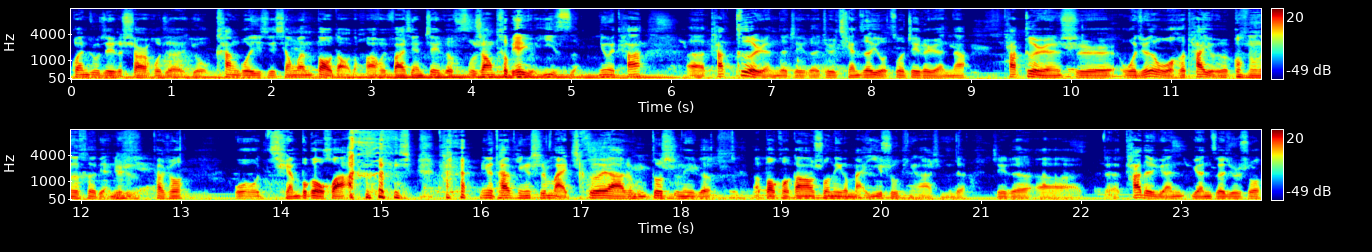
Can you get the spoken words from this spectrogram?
关注这个事儿，或者有看过一些相关报道的话，会发现这个富商特别有意思，因为他呃他个人的这个就是前泽有做这个人呢，他个人是我觉得我和他有一个共同的特点，就是他说我钱不够花，他因为他平时买车呀什么都是那个啊包括刚刚说那个买艺术品啊什么的，这个呃呃他的原原则就是说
